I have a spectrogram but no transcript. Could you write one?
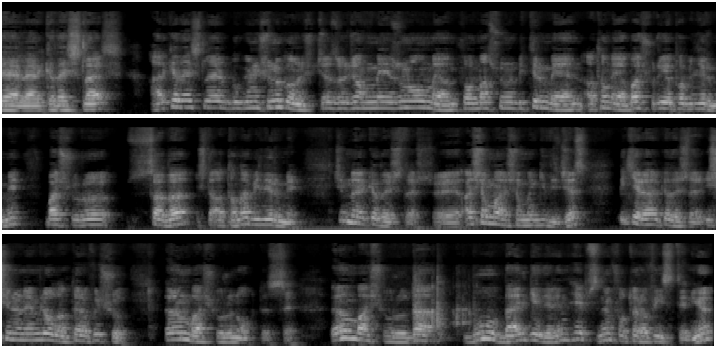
değerli arkadaşlar. Arkadaşlar bugün şunu konuşacağız. Hocam mezun olmayan, formasyonu bitirmeyen atamaya başvuru yapabilir mi? Başvurusa da işte atanabilir mi? Şimdi arkadaşlar e, aşama aşama gideceğiz. Bir kere arkadaşlar işin önemli olan tarafı şu. Ön başvuru noktası. Ön başvuruda bu belgelerin hepsinin fotoğrafı isteniyor.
